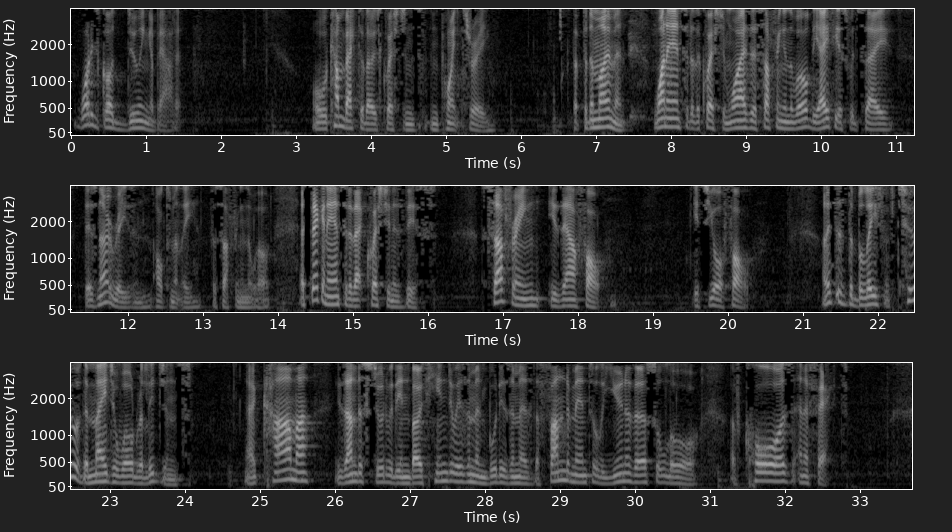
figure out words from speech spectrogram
what is God doing about it? Well, we'll come back to those questions in point three. But for the moment, one answer to the question, why is there suffering in the world? The atheist would say, there's no reason, ultimately, for suffering in the world. A second answer to that question is this suffering is our fault. It's your fault. Now, this is the belief of two of the major world religions. Now, karma is understood within both Hinduism and Buddhism as the fundamental, the universal law of cause and effect.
